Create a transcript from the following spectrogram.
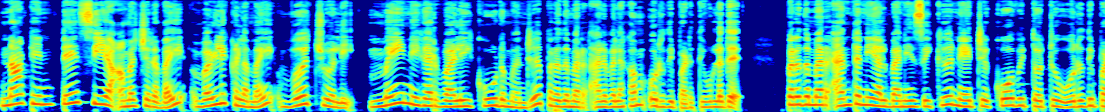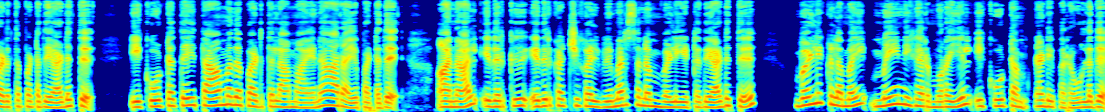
நாட்டின் தேசிய அமைச்சரவை வெள்ளிக்கிழமை வெர்ச்சுவலி மெய்நிகர் வழி கூடும் என்று பிரதமர் அலுவலகம் உறுதிப்படுத்தியுள்ளது பிரதமர் அந்தனி அல்பனீசிக்கு நேற்று கோவிட் தொற்று உறுதிப்படுத்தப்பட்டதை அடுத்து இக்கூட்டத்தை தாமதப்படுத்தலாமா என ஆராயப்பட்டது. ஆனால் இதற்கு எதிர்க்கட்சிகள் விமர்சனம் வெளியிட்டதை அடுத்து வெள்ளிக்கிழமை மெய்நிகர் முறையில் இக்கூட்டம் நடைபெறவுள்ளது.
